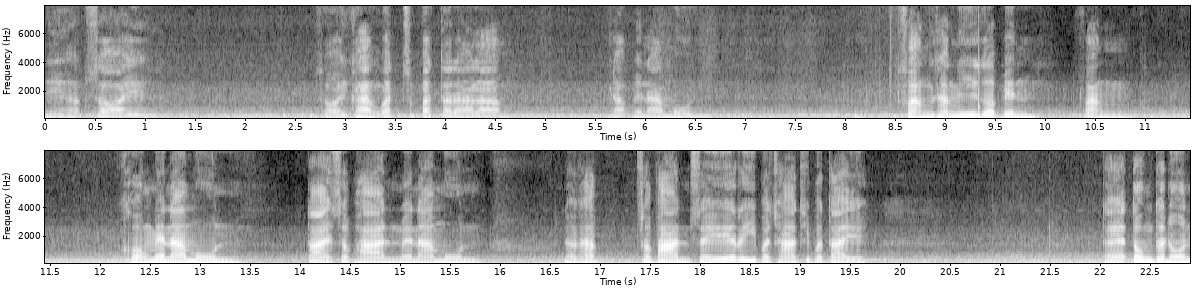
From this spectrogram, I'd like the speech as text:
นี่ครับซอย ซอยข้างวัดสุปัตตนาราม ดับแม่น้ำมูล ฝั่งทางนี้ก็เป็นฝั่งของแม่น้ำมูล ใต้สะพานแม่น้ำมูลนะครับ สะพานเสรีประชาธิปไตย แต่ตรงถนน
